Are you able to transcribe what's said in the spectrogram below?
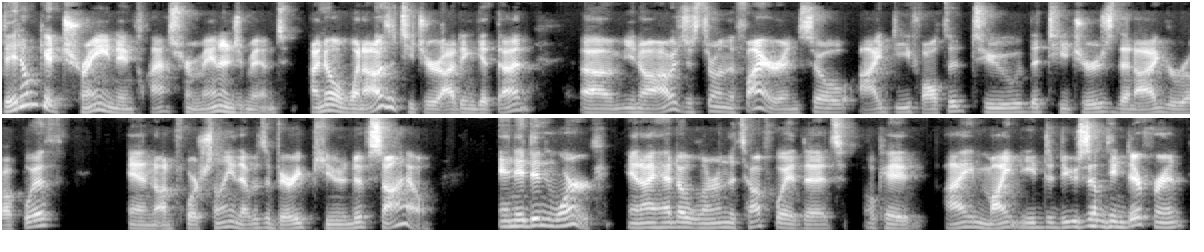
they don't get trained in classroom management. I know when i was a teacher i didn't get that. Um, you know i was just throwing the fire. And so i defaulted to the teachers that i grew up with. And unfortunately that was a very punitive style. And it didn't work. And i had to learn the tough way that okay i might need to do something different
